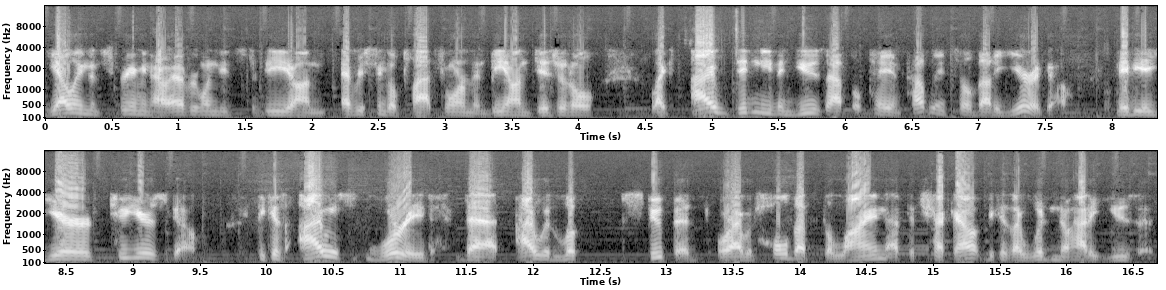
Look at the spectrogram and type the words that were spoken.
yelling and screaming how everyone needs to be on every single platform and be on digital. Like I didn't even use Apple Pay and probably until about a year ago, maybe a year, two years ago, because I was worried that I would look stupid or I would hold up the line at the checkout because I wouldn't know how to use it.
